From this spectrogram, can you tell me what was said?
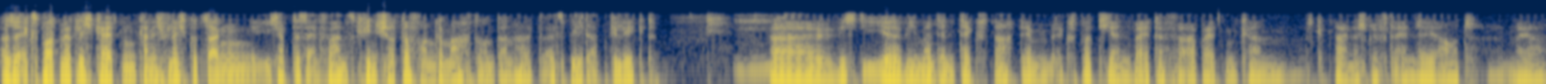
Also Exportmöglichkeiten kann ich vielleicht kurz sagen. Ich habe das einfach einen Screenshot davon gemacht und dann halt als Bild abgelegt. Mhm. Äh, wisst ihr, wie man den Text nach dem Exportieren weiterverarbeiten kann? Es gibt nur eine Schrift, ein Layout. Naja,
